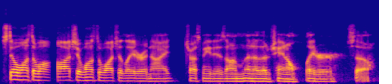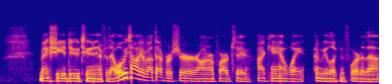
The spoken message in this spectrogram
still wants to watch it, wants to watch it later at night, trust me, it is on another channel later. So make sure you do tune in for that. We'll be talking about that for sure on our part two. I can't wait. I'm be looking forward to that.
